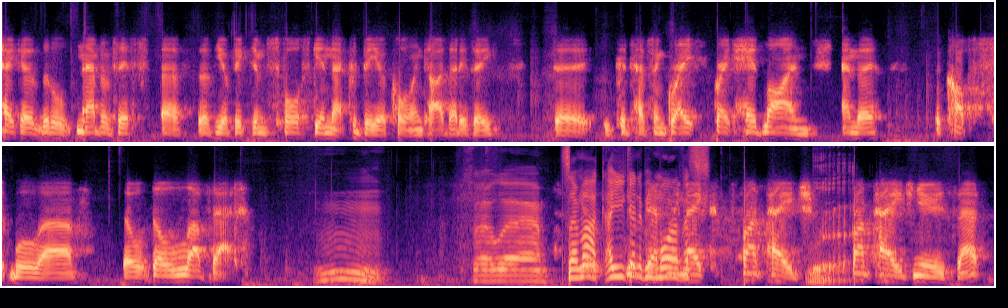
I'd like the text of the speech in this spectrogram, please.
take a little nab of this, uh, of your victim's foreskin. That could be a calling card. That is a, the, it could have some great, great headlines, and the, the cops will, uh, they'll, they'll love that. So, uh, So, Mark, are you going to be more of a. definitely make front page, front page news that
